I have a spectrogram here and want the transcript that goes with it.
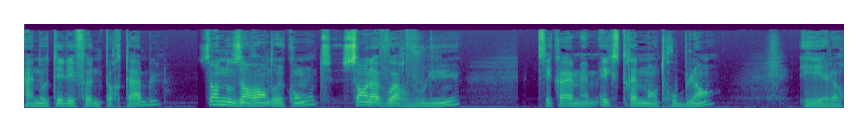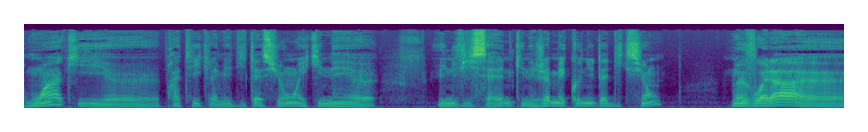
à nos téléphones portables, sans nous en rendre compte, sans l'avoir voulu. C'est quand même extrêmement troublant. Et alors moi qui euh, pratique la méditation et qui n'ai euh, une vie saine, qui n'ai jamais connu d'addiction, me voilà euh,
